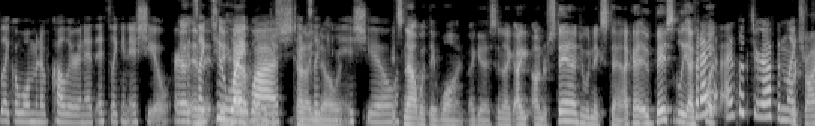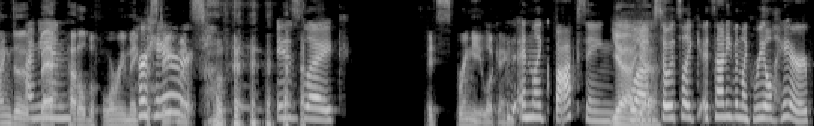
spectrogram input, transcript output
like a woman of color in it, it's like an issue. Or if it's and like too have one, whitewashed, kinda, it's you like know, an issue. it's not what they want, I guess. And like, I understand to an extent. Like, I basically, I but feel I, like- I looked her up and We're like trying to I mean, backpedal before we make her the hair statement. So that is like it's springy looking. and like boxing Yeah, gloves. yeah. So it's like it's not even like real hair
